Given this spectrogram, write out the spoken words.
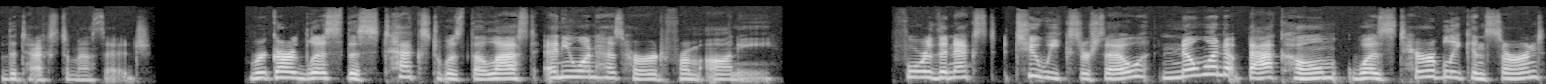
the text message. Regardless, this text was the last anyone has heard from Ani. For the next two weeks or so, no one back home was terribly concerned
